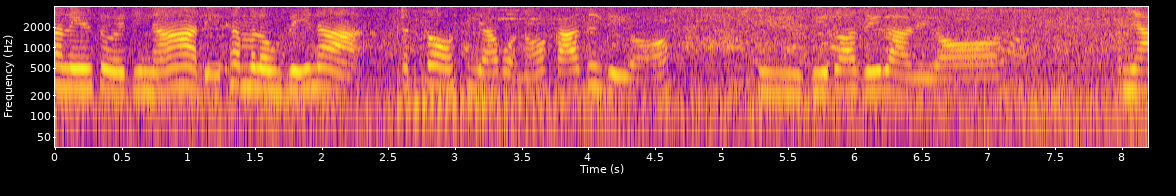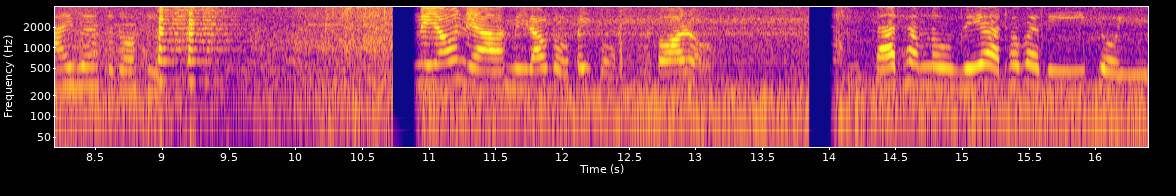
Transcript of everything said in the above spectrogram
န်လင်းဆိုရင်ဒီနာကဒီထက်မလုံးဈေးနာတော်တော်စီရပါတော့ကားဂိတ်တွေရောဒီဈေးသွားဈေးလာတွေရောအများကြီးပဲတော်တော်စီနေရောက်နေရမိလောက်တော့ပိတ်ပေါ်မသွားတော့ဒါထက်မလုံးဈေးကထောက်ပတ်သည်ပျော်ရည်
